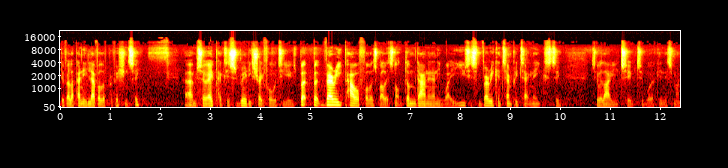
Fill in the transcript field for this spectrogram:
develop any level of proficiency. Um, so Apex is really straightforward to use, but but very powerful as well. It's not dumbed down in any way. It uses some very contemporary techniques to to allow you to to work in this manner.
